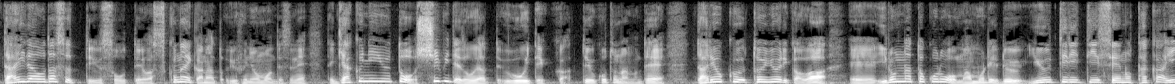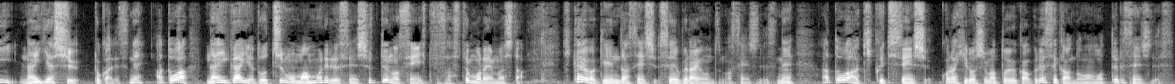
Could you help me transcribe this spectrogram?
代打を出すっていう想定は少ないかなというふうに思うんですね。で逆に言うと、守備でどうやって動いていくかっていうことなので、打力というよりかは、えー、いろんなところを守れるユーティリティ性の高い内野手とかですね、あとは内外野どっちも守れる選手っていうのを選出させてもらいました。控えは源田選手、西武ライオンズの選手ですね。あとは菊池選手、これは広島東洋カープでセカンドを守ってる選手です。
